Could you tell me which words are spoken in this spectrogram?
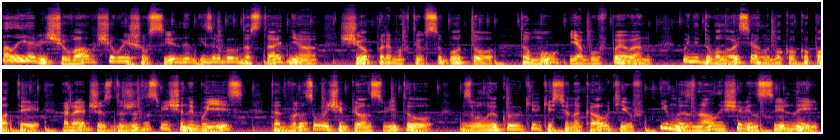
але я відчував, що вийшов сильним і зробив достатньо, щоб перемогти в суботу. Тому я був певен. Мені довелося глибоко копати. Реджес дуже досвідчений боєць та дворазовий чемпіон світу з великою кількістю нокаутів, і ми знали, що він сильний,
